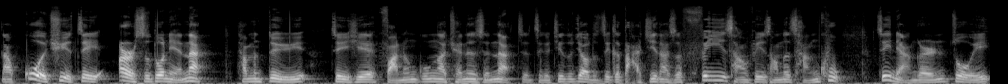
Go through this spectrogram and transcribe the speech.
那过去这二十多年呢，他们对于这些法轮功啊、全能神呢，这这个基督教的这个打击呢，是非常非常的残酷。这两个人作为。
